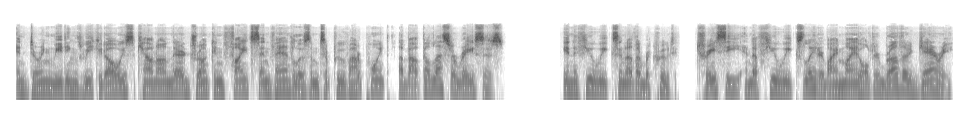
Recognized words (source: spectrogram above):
and during meetings we could always count on their drunken fights and vandalism to prove our point about the lesser races. In a few weeks another recruit, Tracy and a few weeks later by my older brother Gary,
